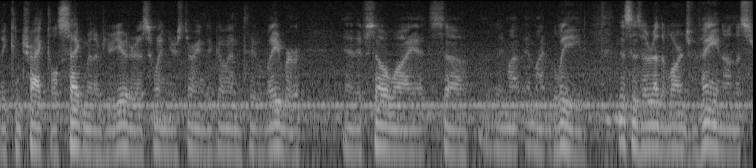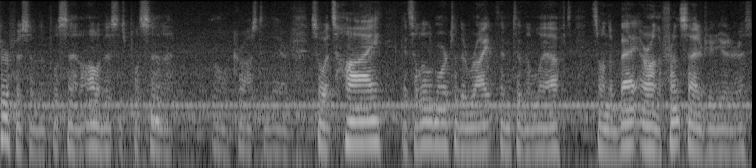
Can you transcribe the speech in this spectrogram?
the contractile segment of your uterus when you're starting to go into labor. And if so, why it's, uh, they might, it might bleed. This is a rather large vein on the surface of the placenta. All of this is placenta all across to there. So it's high, it's a little more to the right than to the left. It's on the back, or on the front side of your uterus,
